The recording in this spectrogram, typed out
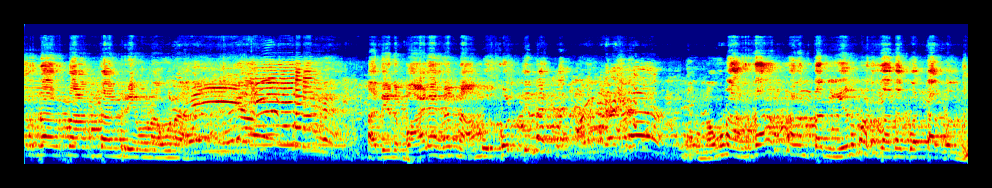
ಅರ್ಧ ಅರ್ಧ ಅಂತಾನ್ರಿ ಅವನ ಅವನ. ಅದೇನು ಬಾಳೆಹಣ್ಣು ಮುರ್ಕೊಂಡು ತಿನ್ನಕ್ಕ ಅವನ ಅರ್ಧ ಅರ್ಧ ಅಂತ ಏನು ಮಾಡೋದು ಅದಕ್ಕೆ ಗೊತ್ತಾಗಲ್ದು?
